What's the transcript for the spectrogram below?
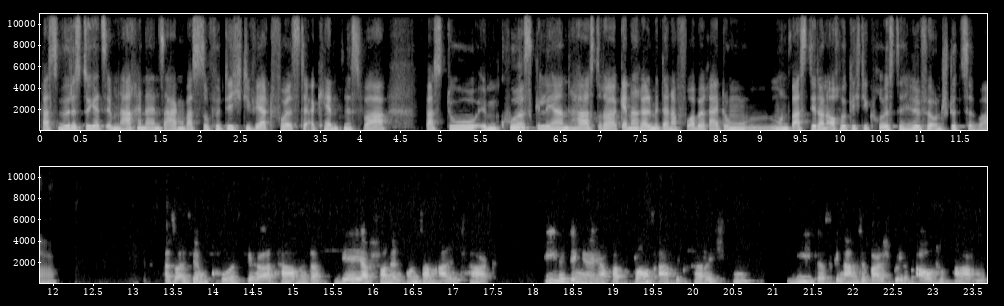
Was würdest du jetzt im Nachhinein sagen, was so für dich die wertvollste Erkenntnis war, was du im Kurs gelernt hast oder generell mit deiner Vorbereitung und was dir dann auch wirklich die größte Hilfe und Stütze war? Also als wir im Kurs gehört haben, dass wir ja schon in unserem Alltag viele Dinge ja vertrauensartig verrichten, wie das genannte Beispiel des Autofahrens,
